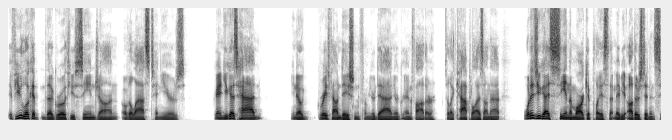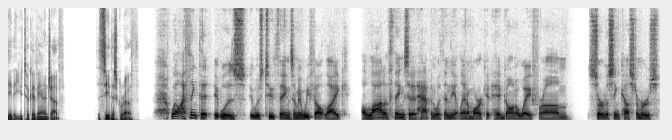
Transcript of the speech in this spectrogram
If you look at the growth you've seen, John, over the last 10 years, granted, you guys had, you know, great foundation from your dad and your grandfather to like capitalize on that. What did you guys see in the marketplace that maybe others didn't see that you took advantage of to see this growth? Well, I think that it was it was two things. I mean, we felt like a lot of things that had happened within the Atlanta market had gone away from servicing customers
